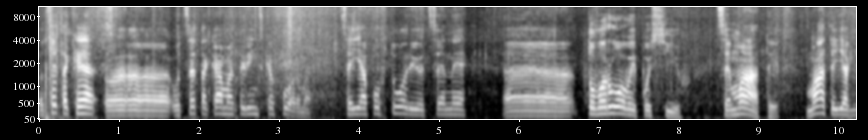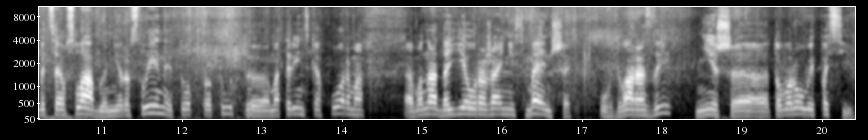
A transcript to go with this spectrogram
Оце, таке, е, оце така материнська форма. Це я повторюю, це не е, товаровий посів, це мати. Мати, якби це ослаблені рослини, тобто тут е, материнська форма е, вона дає урожайність менше у два рази, ніж е, товаровий посів.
